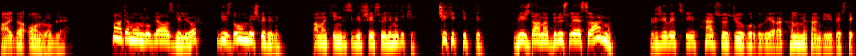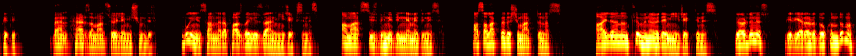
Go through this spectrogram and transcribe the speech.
Ayda on ruble. Madem on ruble az geliyor, biz de on beş verelim. Ama kendisi bir şey söylemedi ki. Çekip gitti. Vicdana, dürüstlüğe sığar mı? Rjevetski her sözcüğü vurgulayarak hanımefendiyi destekledi. Ben her zaman söylemişimdir. Bu insanlara fazla yüz vermeyeceksiniz. Ama siz beni dinlemediniz. Asalakları şımarttınız. Aylığının tümünü ödemeyecektiniz. Gördünüz, bir yararı dokundu mu?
